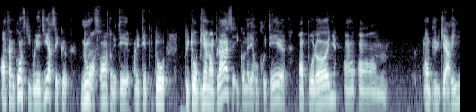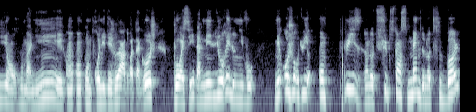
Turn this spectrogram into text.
En fin de compte, ce qu'il voulait dire, c'est que nous, en France, on était, on était plutôt, plutôt bien en place et qu'on allait recruter en Pologne, en, en Bulgarie, en Roumanie, et on, on- on prenait des joueurs à droite à gauche pour essayer d'améliorer le niveau. Mais aujourd'hui, on puise dans notre substance même de notre football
